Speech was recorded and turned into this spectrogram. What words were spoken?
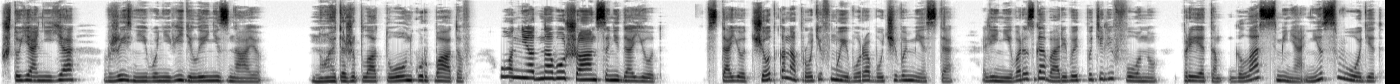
что я не я, в жизни его не видела и не знаю. Но это же Платон Курпатов. Он ни одного шанса не дает. Встает четко напротив моего рабочего места. Лениво разговаривает по телефону. При этом глаз с меня не сводит.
